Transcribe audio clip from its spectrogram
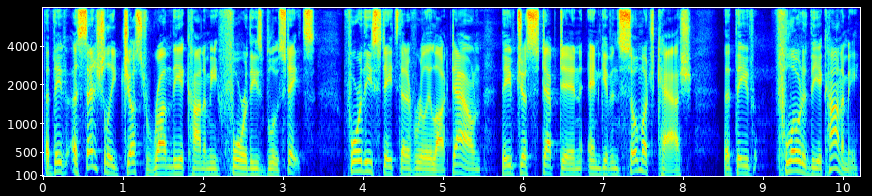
that they've essentially just run the economy for these blue states. For these states that have really locked down, they've just stepped in and given so much cash that they've floated the economy.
